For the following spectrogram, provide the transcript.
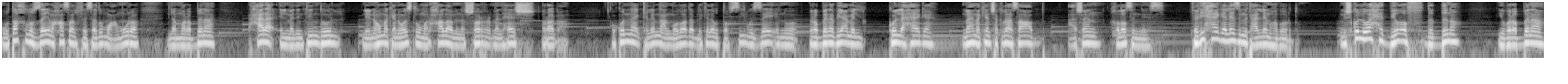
وتخلص زي ما حصل في سدوم وعمورة لما ربنا حرق المدينتين دول لأن هما كانوا وصلوا مرحلة من الشر ملهاش رجعة. وكنا اتكلمنا عن الموضوع ده قبل كده بالتفصيل وإزاي إنه ربنا بيعمل كل حاجة مهما كان شكلها صعب عشان خلاص الناس. فدي حاجة لازم نتعلمها برضو. مش كل واحد بيقف ضدنا يبقى ربنا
